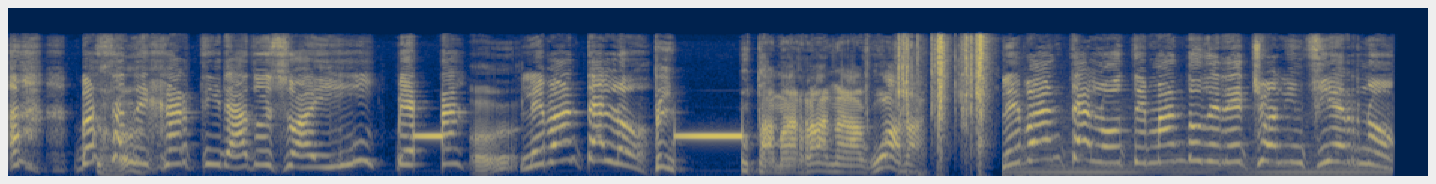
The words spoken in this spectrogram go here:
Ah, ¿Vas a ¿Oh? dejar tirado eso ahí? Perra? Oh. ¡Levántalo! ¡Puta marrana aguada! ¡Levántalo! ¡Te mando derecho al infierno!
